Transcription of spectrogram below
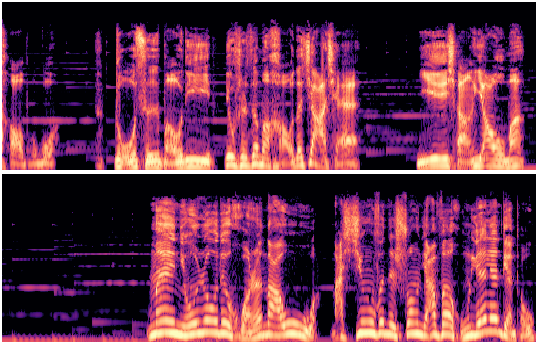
好不过。如此宝地，又是这么好的价钱，你想要吗？”卖牛肉的恍然大悟啊，那兴奋的双颊泛红，连连点头。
